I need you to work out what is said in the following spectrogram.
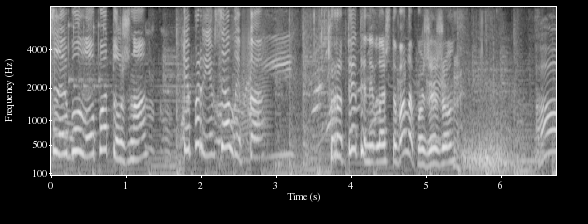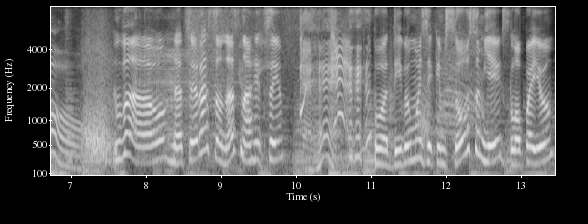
Це було потужно. Тепер я вся липка. Проте ти не влаштувала пожежу. Вау! На цей раз у нас нагетси. Подивимось, яким соусом я їх злопаю.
